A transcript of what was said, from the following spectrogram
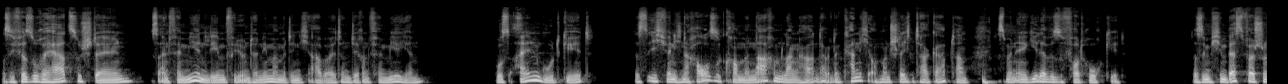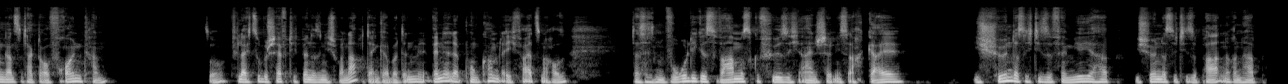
Was ich versuche herzustellen, ist ein Familienleben für die Unternehmer, mit denen ich arbeite und deren Familien, wo es allen gut geht, dass ich, wenn ich nach Hause komme, nach einem langen harten Tag, dann kann ich auch mal einen schlechten Tag gehabt haben, dass mein Energielevel sofort hochgeht. Dass ich mich im Bestfall schon den ganzen Tag darauf freuen kann. So, vielleicht so beschäftigt bin, dass ich nicht drüber nachdenke, aber dann, wenn der Punkt kommt, ey, ich fahre jetzt nach Hause, dass ein wohliges, warmes Gefühl sich einstellt. Und ich sage, geil, wie schön, dass ich diese Familie habe, wie schön, dass ich diese Partnerin habe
